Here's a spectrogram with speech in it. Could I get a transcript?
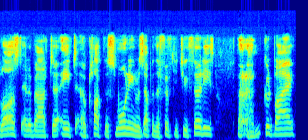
last at about uh, 8 o'clock this morning. It was up in the 52.30s. Goodbye,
